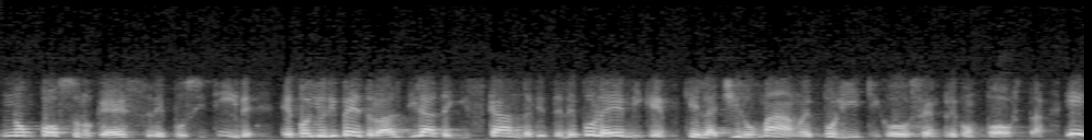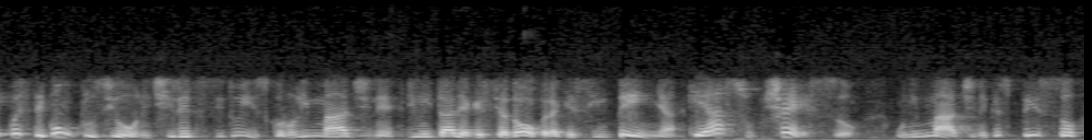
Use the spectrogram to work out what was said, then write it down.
non possono che essere positive e voglio ripetere al di là degli scandali e delle polemiche che l'agire umano e politico sempre comporta e queste conclusioni ci restituiscono l'immagine di un'Italia che si adopera, che si impegna, che ha successo un'immagine che spesso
